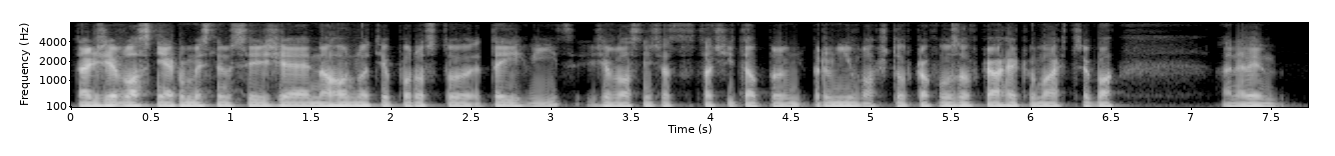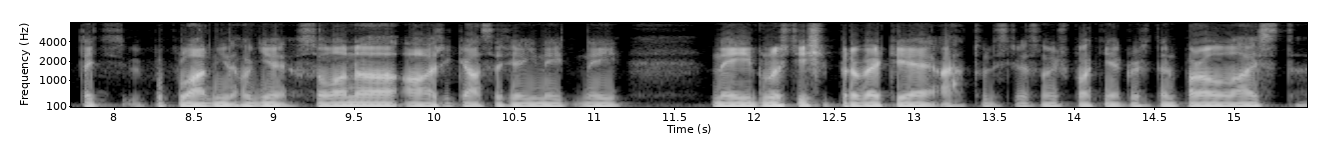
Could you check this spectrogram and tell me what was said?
Takže vlastně jako myslím si, že na hodnotě poroste jich víc, že vlastně často stačí ta první, vlaštovka v vozovkách, jako máš třeba, já nevím, teď populární hodně Solana a říká se, že její nej, nej, nejdůležitější prvek je, a to vždycky nesmím špatně, jako že ten parallelized uh,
